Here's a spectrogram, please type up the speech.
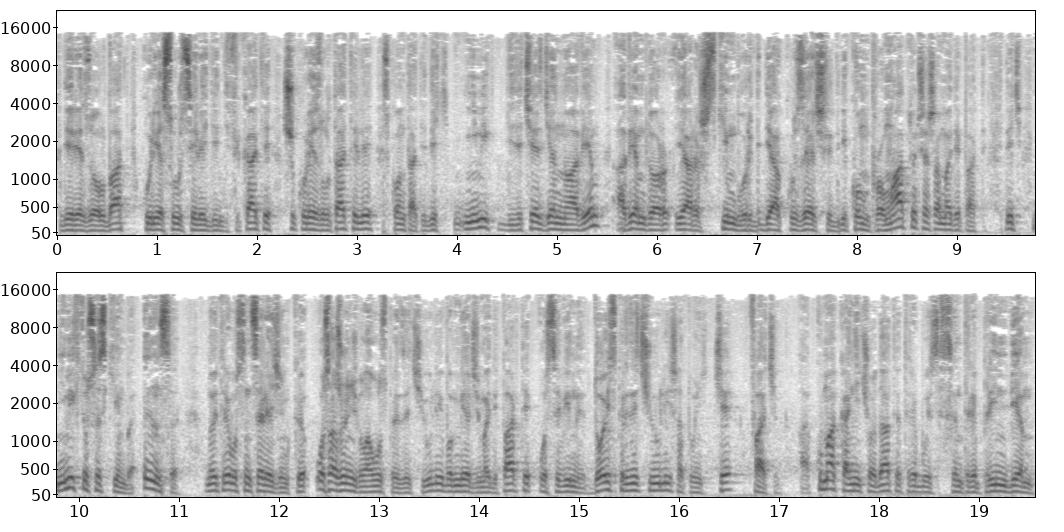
de rezolvat, cu resursele identificate și cu rezultatele scontate. Deci nimic de acest gen nu avem. Avem doar, iarăși, schimburi de acuzări și de compromaturi și așa mai departe. Deci nimic nu se schimbă. Însă, noi trebuie să înțelegem că o să ajungem la 11 iulie, vom merge mai departe, o să vină 12 iulie și atunci ce facem? Acum, ca niciodată, trebuie să întreprindem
